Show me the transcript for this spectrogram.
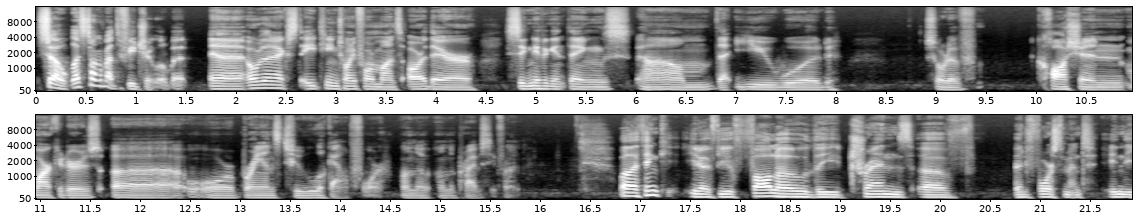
so let's talk about the future a little bit. Uh, over the next 18, 24 months, are there significant things um, that you would sort of caution marketers uh, or brands to look out for on the on the privacy front? Well, I think you know if you follow the trends of enforcement in the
